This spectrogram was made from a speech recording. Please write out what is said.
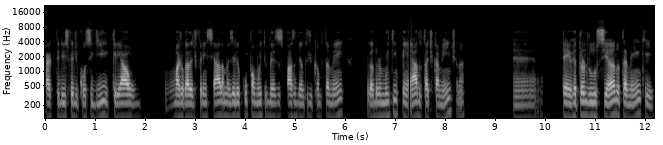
característica de conseguir criar um, uma jogada diferenciada, mas ele ocupa muito bem os espaços dentro de campo também. Jogador muito empenhado taticamente, né? É... Tem o retorno do Luciano também, que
